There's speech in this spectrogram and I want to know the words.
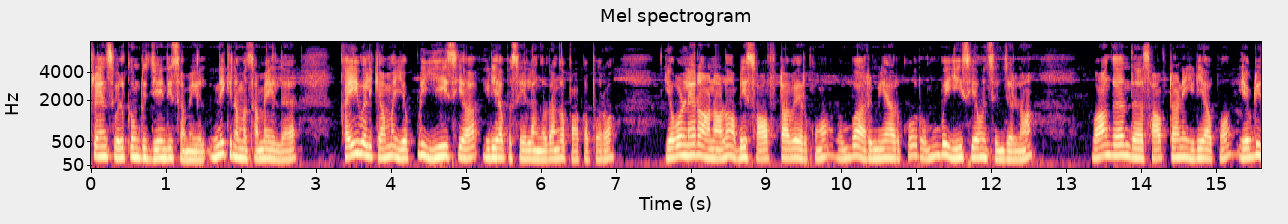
friends welcome to Jayanthi சமையல் இன்றைக்கி நம்ம சமையலில் கை வலிக்காமல் எப்படி ஈஸியாக இடியாப்பம் செய்யலாங்கிறதாங்க பார்க்க போகிறோம் எவ்வளோ நேரம் ஆனாலும் அப்படியே சாஃப்டாகவே இருக்கும். ரொம்ப அருமையாக இருக்கும். ரொம்ப ஈஸியாகவும் செஞ்சிடலாம். வாங்க இந்த சாஃப்டான இடியாப்பம் எப்படி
